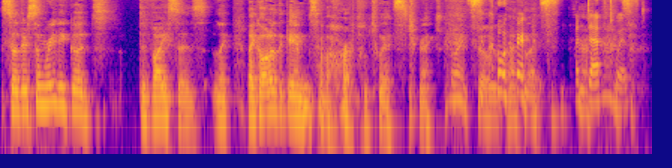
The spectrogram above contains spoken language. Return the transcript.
So there's some really good devices. Like like all of the games have a horrible twist, right? Of course, so of course. Like, a death twist.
